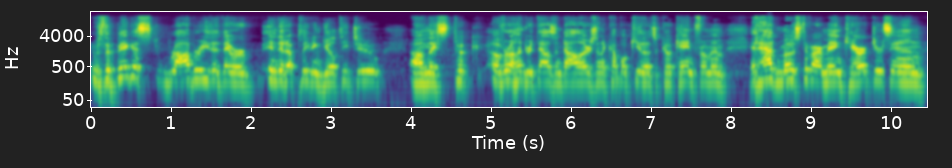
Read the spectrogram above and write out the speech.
it was the biggest robbery that they were ended up pleading guilty to. Um, they took over $100,000 and a couple kilos of cocaine from him. It had most of our main characters in,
